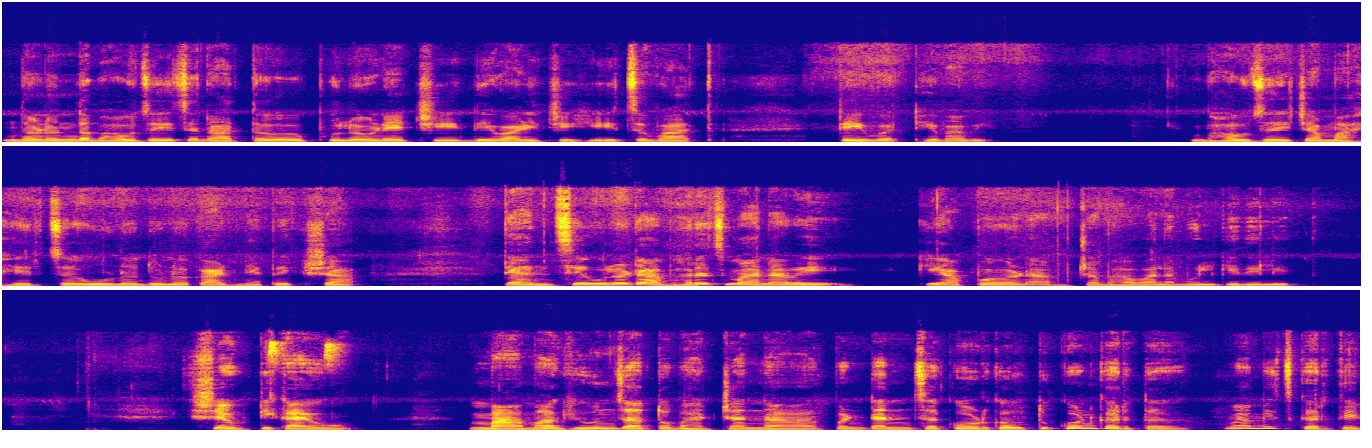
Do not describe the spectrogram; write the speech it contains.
नणंद भाऊजाईचं नातं फुलवण्याची दिवाळीची हीच वात तेवत ठेवावी. भाऊजाईच्या माहेरचं उणं दुणं काढण्यापेक्षा त्यांचे उलट आभारच मानावे की आपण आमच्या भावाला मुलगी दिलीत. शेवटी काय हो? मामा घेऊन जातो भाच्यांना पण त्यांचं कोड कौतुक कोण करतं? मामीच करते.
